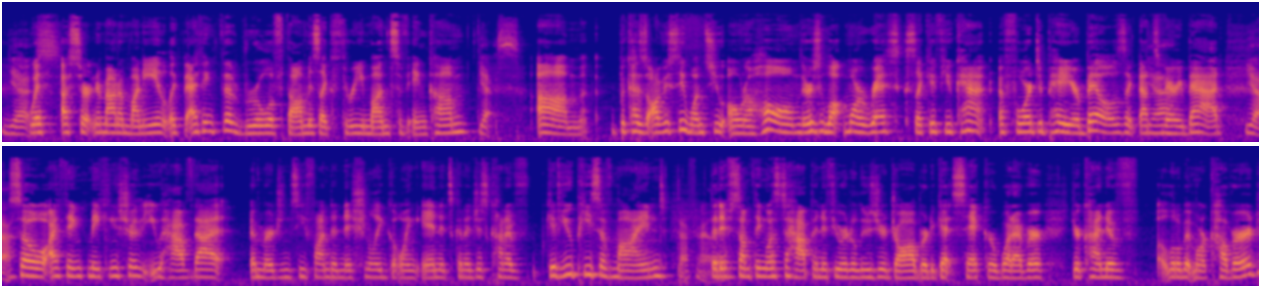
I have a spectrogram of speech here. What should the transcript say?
Yes. with a certain amount of money like i think the rule of thumb is like three months of income yes um because obviously once you own a home there's a lot more risks like if you can't afford to pay your bills like that's Yeah. very bad Yeah. so i think making sure that you have that emergency fund initially going in it's going to just kind of give you peace of mind Definitely. that if something was to happen if you were to lose your job or to get sick or whatever you're kind of a little bit more covered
